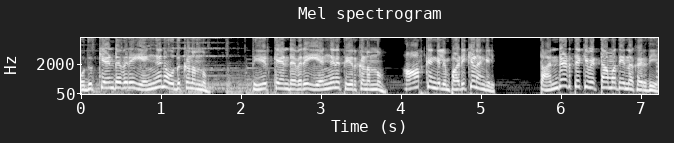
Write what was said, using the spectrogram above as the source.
ഒതുക്കേണ്ടവരെ എങ്ങനെ ഒതുക്കണമെന്നും തീർക്കേണ്ടവരെ എങ്ങനെ തീർക്കണമെന്നും ആർക്കെങ്കിലും പഠിക്കണമെങ്കിൽ തന്റെ അടുത്തേക്ക് വിട്ടാ മതി എന്ന കരുതിയ.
